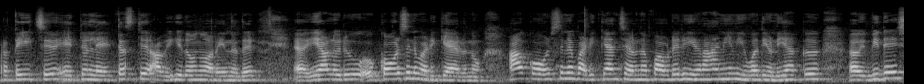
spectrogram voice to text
പ്രത്യേകിച്ച് ഏറ്റവും ലേറ്റസ്റ്റ് അവിഹിതം എന്ന് പറയുന്നത് ഇയാളൊരു കോഴ്സിന് പഠിക്കുകയായിരുന്നു. ആ കോഴ്സിന് പഠിക്കാൻ ചേർന്നപ്പോൾ അവിടെ ഒരു ഇറാനിയൻ യുവതിയുണ്ട്. ഇയാൾക്ക് വിദേശ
